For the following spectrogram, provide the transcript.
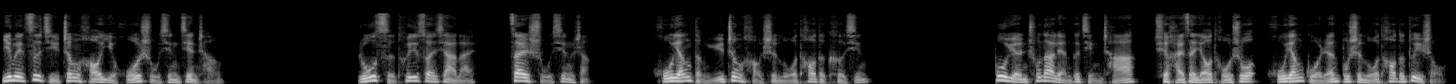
因为自己正好以火属性见长。如此推算下来，在属性上。胡杨等于正好是罗涛的克星。不远处那两个警察却还在摇头说：“胡杨果然不是罗涛的对手，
